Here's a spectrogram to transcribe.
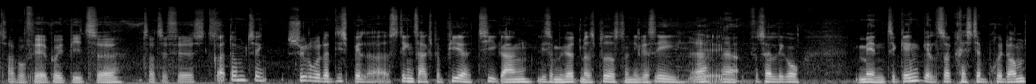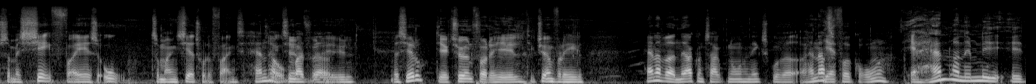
Tager på ferie på Ibiza, tager til fest. Godt dumme ting. Cykelrytter, de spiller sten, saks, papir 10 gange, ligesom vi hørte Mads Pedersen og Niklas E. Ja. øh, Ja. fortalte i går. Men til gengæld så Christian Prudhomme, som er chef for ASO, som arrangerer Tour de France, han har Direktøren åbenbart for det været... hele. Hvad siger du? Direktøren for det hele. Direktøren for det hele. Han har været i nærkontakt med nogen, han ikke skulle have været, og han har Ja. altså fået corona. Ja, han var nemlig et,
